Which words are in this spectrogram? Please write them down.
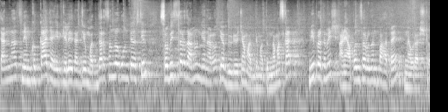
त्यांनाच नेमकं का जाहीर केले? त्यांचे मतदारसंघ कोणते असतील? सविस्तर जाणून घेणार आहोत या व्हिडिओच्या माध्यमातून. नमस्कार मी प्रथमेश आणि आपण सर्वजण पाहताय नवराष्ट्र.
